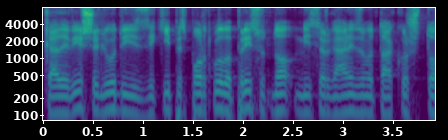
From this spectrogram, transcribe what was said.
kada je više ljudi iz ekipe sport kluba prisutno, mi se organizujemo tako što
